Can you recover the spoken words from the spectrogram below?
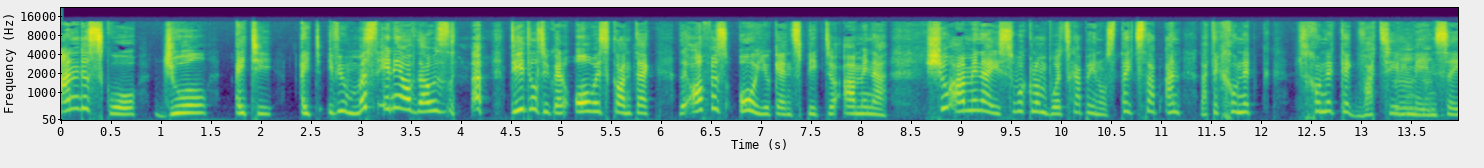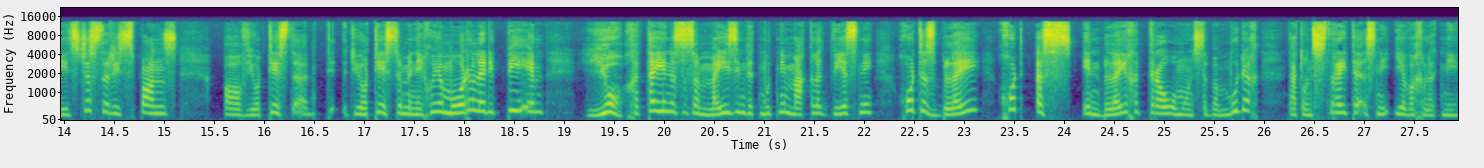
underscore Jewel 88. If you miss any of those details, you can always contact the office or you can speak to Amina. Sjoe, Amina, hier is so klomp boodskappe en ons tyd stap aan. Laat ek gou net gou net kyk wat sê die mm -hmm. mense. It's just the response of your test uh, your testimony. Goeiemôre uit die PM. Ja, getuienis is amazing. Dit moet nie maklik wees nie. God is bly. God is en bly getrou om ons te bemoedig dat ons stryde is nie ewiglik nie.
